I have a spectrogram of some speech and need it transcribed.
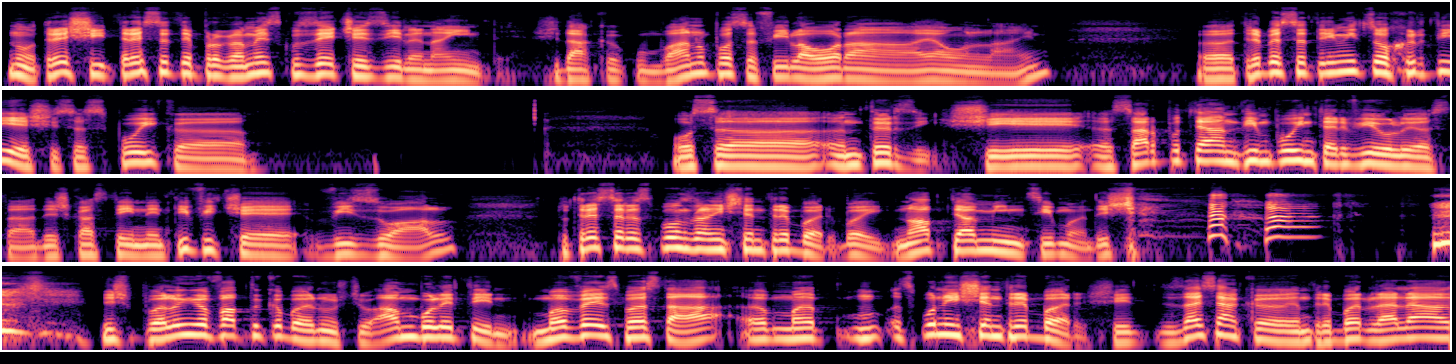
Nu, trebuie, și, trebuie să te programezi cu 10 zile înainte. Și dacă cumva nu poți să fii la ora aia online, uh, trebuie să trimiți o hârtie și să spui că o să întârzi. Și uh, s-ar putea în timpul interviului ăsta, deci ca să te identifice vizual, tu trebuie să răspunzi la niște întrebări. Băi, noaptea minții, mă. Deci Deci pe lângă faptul că, bă, nu știu, am buletin, mă vezi pe ăsta, mă, îți pune și întrebări. Și îți dai seama că întrebările alea,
